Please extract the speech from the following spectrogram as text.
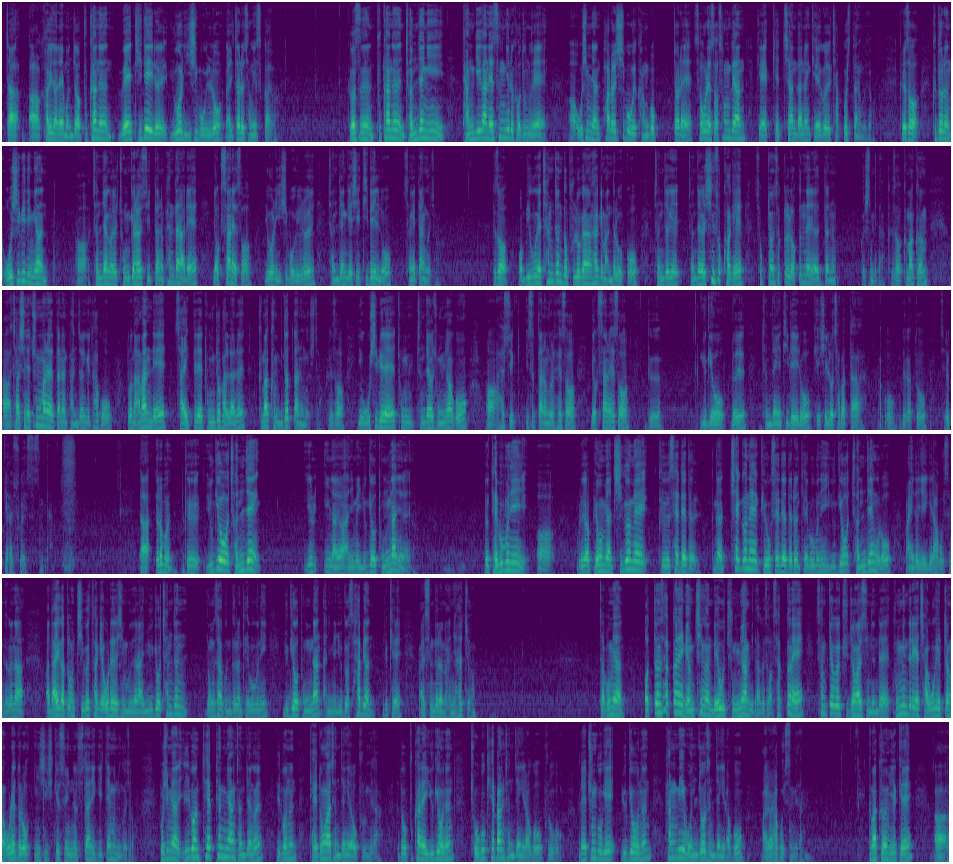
자 아, 가기 전에 먼저 북한은 왜 D-Day를 6월 25일로 날짜를 정했을까요? 그것은 북한은 전쟁이 단기간에 승리를 거둔 후에 어, 50년 8월 15일 광복절에 서울에서 성대 개최한다는 계획을 잡고 있다는 거죠. 그래서 그들은 50일이면 어, 전쟁을 종결할 수 있다는 판단 아래 역산에서 6월 25일을 전쟁 개시 D-Day로 정했다는 거죠. 그래서 뭐 미국의 참전도 불가능하게 만들었고 전쟁의 전쟁을 신속하게 속전속결로 끝내려 했다는 것입니다. 그래서 그만큼 아, 자신의 충만하였다는 반전이기도 하고 또 남한 내 자익들의 동조 반란을 그만큼 믿었다는 것이죠. 그래서 이 50일의 종, 전쟁을 종료하고 어, 할 수 있었다는 걸 해서 역산을 해서 그 6.25를 전쟁의 디데이로 개시일로 잡았다라고 우리가 또 새롭게 알 수가 있었습니다. 아, 여러분 그 6.25 전쟁이나요 아니면 6.25 동란이나요 대부분이 어, 우리가 배우면 지금의 그 세대들 그러니까 최근의 교육 세대들은 대부분이 6.25 전쟁으로 많이들 얘기를 하고 있습니다. 그러나 아, 나이가 좀 지긋하게 오래되신 분들이나 6.25 참전 용사분들은 대부분이 6.25 동란 아니면 6.25 사변 이렇게 말씀들을 많이 하죠. 자 보면 어떤 사건의 명칭은 매우 중요합니다. 그래서 사건의 성격을 규정할 수 있는데 국민들에게 자국의 입장을 오래도록 인식시킬 수 있는 수단이기 때문인 거죠. 보시면 일본 태평양 전쟁을 일본은 대동아 전쟁이라고 부릅니다. 그리고 북한의 6.25는 조국 해방 전쟁이라고 부르고 근데 중국의 6.25는 항미 원조 전쟁이라고 말을 하고 있습니다. 그만큼 이렇게 어,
